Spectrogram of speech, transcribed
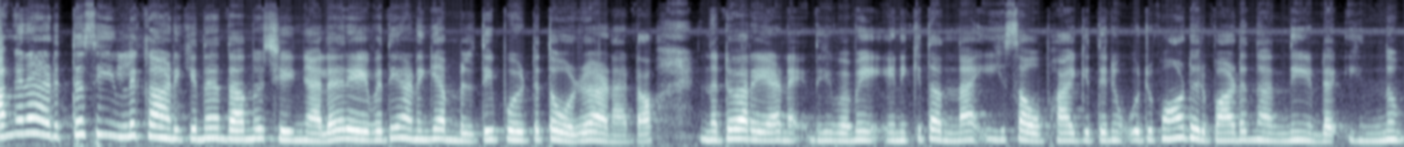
അങ്ങനെ അടുത്ത സീനിൽ കാണിക്കുന്നത് എന്താണെന്ന് വെച്ച് കഴിഞ്ഞാൽ രേവതി ആണെങ്കിൽ അമ്പലത്തിൽ പോയിട്ട് തൊഴുകയാണ് കേട്ടോ. എന്നിട്ട് പറയുകയാണ് ദൈവമേ എനിക്ക് തന്ന ഈ സൗഭാഗ്യത്തിന് ഒരുപാട് ഒരുപാട് നന്ദിയുണ്ട്. ഇന്നും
